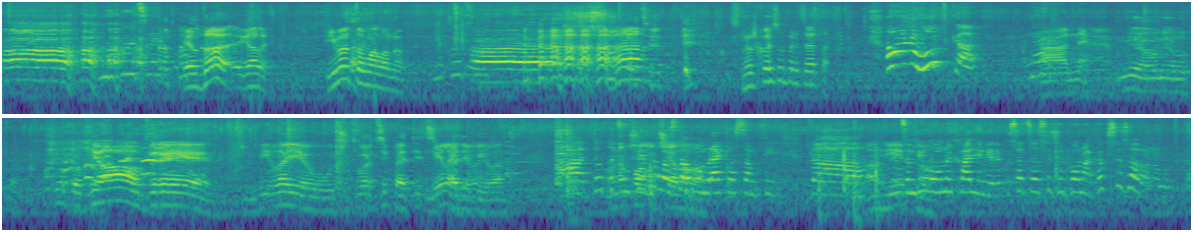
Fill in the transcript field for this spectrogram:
Aaaa! Na koju cvetu? Jel da, Gale? Ima to malo ono. Koja je super cveta? A ona lutka! Ne, A ne. Nije, ovo nije lutka. Jao bre, bila je u četvorci petici, Bila je, kad je bila. a to kad sam šetala s tobom, rekla sam ti da A nije kad sam to. bila u onoj haljini, rekao sad se osjećam kao ona, kako se zove ona lutka?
